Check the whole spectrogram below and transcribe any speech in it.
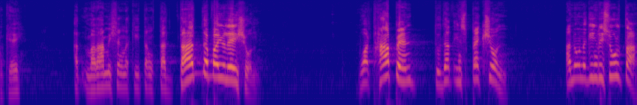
Okay? At marami siyang nakitang tadtad na violation. What happened to that inspection? Anong naging resulta?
